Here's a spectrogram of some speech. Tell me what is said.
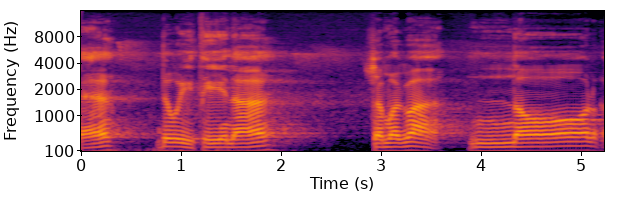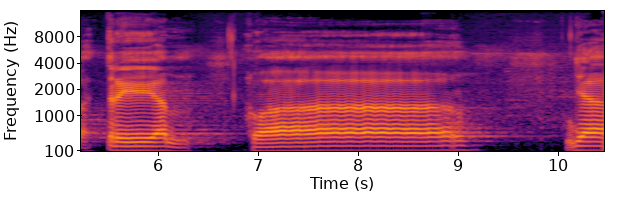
นะดูอีกทีนะ สมมติว่าหนอแล้วก็เตรียม ขวายา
